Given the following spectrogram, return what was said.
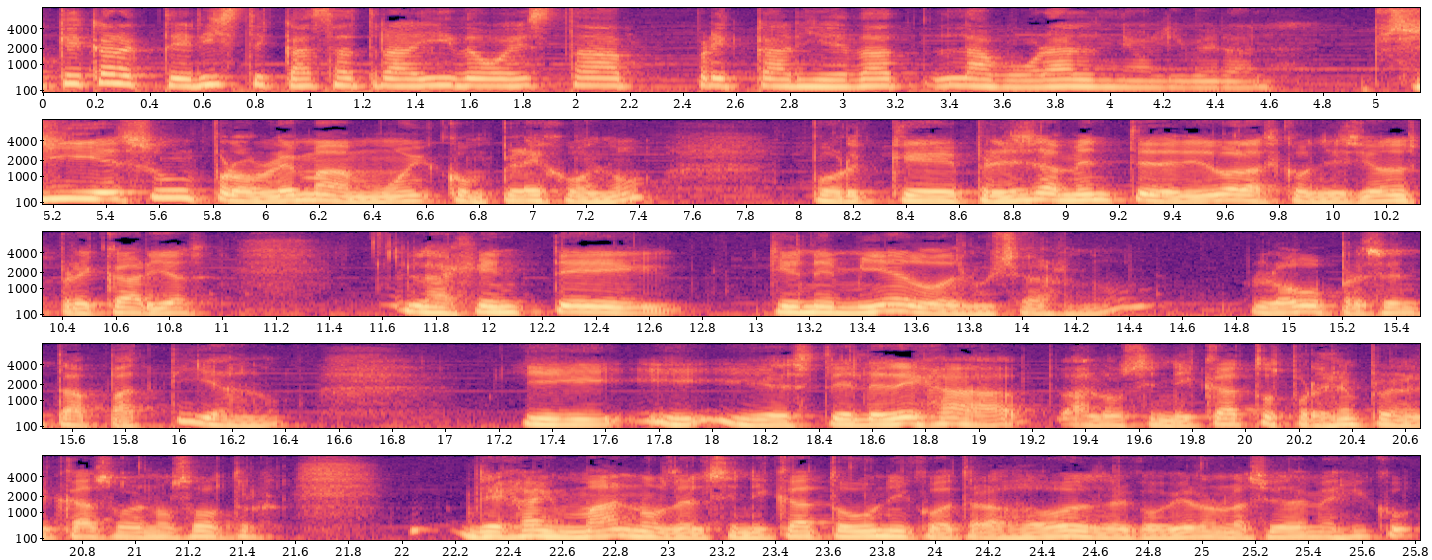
¿Qué características ha traído esta precariedad laboral neoliberal? Sí, es un problema muy complejo, ¿no? Porque precisamente debido a las condiciones precarias, la gente tiene miedo de luchar, ¿no? Luego presenta apatía, ¿no? Y, este, le deja a los sindicatos, por ejemplo, en el caso de nosotros, deja en manos del Sindicato Único de Trabajadores del Gobierno de la Ciudad de México,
